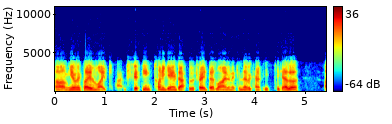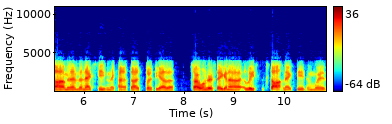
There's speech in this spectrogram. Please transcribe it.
Um, he only played in like 15 20 games after the trade deadline, and they can never kind of piece it together. Um, and then the next season, they kind of started to put it together. So I wonder if they're going to at least start next season with,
